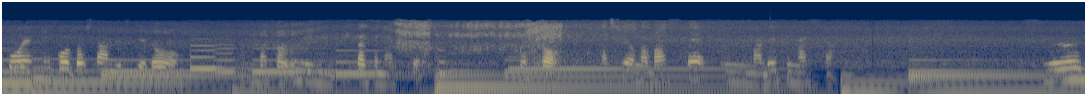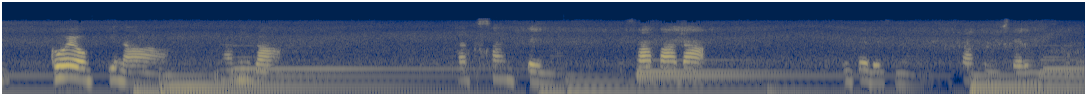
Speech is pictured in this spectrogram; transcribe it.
ね、公園に行こうとしたんですけど、なんか海に行きたくなって、ちょっと足を伸ばして海まで来ました。すっごい大きな波がたくさん来ています。サーファーがいてですね、サーフィンしてるんですけど、もう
